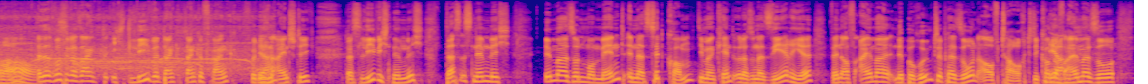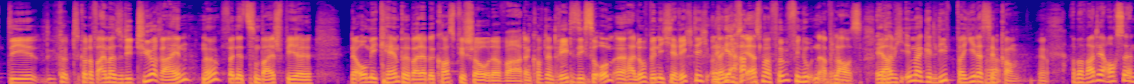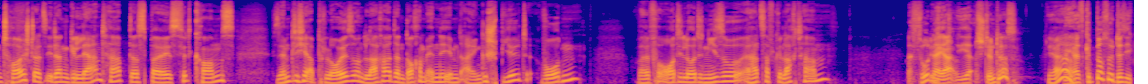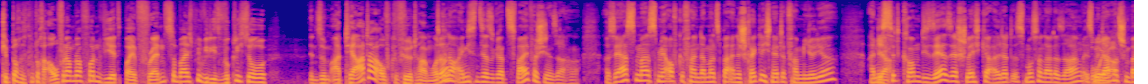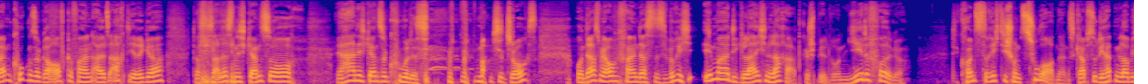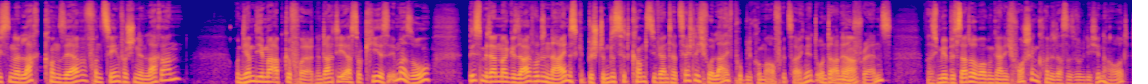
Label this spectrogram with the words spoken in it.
Wow. Also das muss ich noch sagen, ich liebe, danke, danke Frank für diesen Ja? Einstieg. Das liebe ich nämlich. Das ist nämlich immer so ein Moment in einer Sitcom, die man kennt, oder so einer Serie, wenn auf einmal eine berühmte Person auftaucht. Die kommt Ja. auf einmal so, die kommt auf einmal so die Tür rein, ne? Wenn jetzt zum Beispiel Naomi Campbell bei der Bill Cosby Show oder war, dann kommt, dann dreht sie sich so um, äh, hallo, bin ich hier richtig? Und dann Ja. gibt es erstmal fünf Minuten Applaus. Das Ja. habe ich immer geliebt bei jeder Sitcom. Ja. Aber wart ihr auch so enttäuscht, als ihr dann gelernt habt, dass bei Sitcoms sämtliche Appläuse und Lacher dann doch am Ende eben eingespielt wurden? Weil vor Ort die Leute nie so herzhaft gelacht haben? Ach so, naja, ja. Stimmt das? Ja. Naja, es gibt doch so, das, es gibt doch, es gibt doch Aufnahmen davon, wie jetzt bei Friends zum Beispiel, wie die es wirklich so in so einem Art Theater aufgeführt haben, oder? Genau, eigentlich sind es ja sogar zwei verschiedene Sachen. Also erstmal ist mir aufgefallen, damals bei Eine schrecklich nette Familie, eine Ja. Sitcom, die sehr, sehr schlecht gealtert ist, muss man leider sagen. Ist mir Oh ja. damals schon beim Gucken sogar aufgefallen als Achtjähriger, dass es alles nicht ganz so, ja, nicht ganz so cool ist. Manche Jokes. Und da ist mir aufgefallen, dass es wirklich immer die gleichen Lacher abgespielt wurden. Jede Folge. Die konntest du richtig schon zuordnen. Es gab so, die hatten, glaube ich, so eine Lachkonserve von zehn verschiedenen Lachern. Und die haben die immer abgefeuert. Und dann dachte ich erst, okay, ist immer so. Bis mir dann mal gesagt wurde, nein, es gibt bestimmte Sitcoms, die werden tatsächlich vor Live-Publikum aufgezeichnet, unter anderem Ja. Friends. Was ich mir bis dato überhaupt gar nicht vorstellen konnte, dass das wirklich hinhaut.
